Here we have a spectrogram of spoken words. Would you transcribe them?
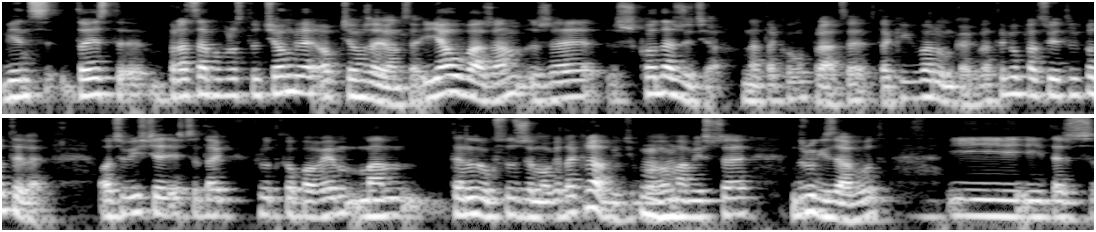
Więc to jest praca po prostu ciągle obciążająca. I ja uważam, że szkoda życia na taką pracę w takich warunkach. Dlatego pracuję tylko tyle. Oczywiście, jeszcze tak krótko powiem, mam ten luksus, że mogę tak robić, bo Mhm. mam jeszcze drugi zawód i, i też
